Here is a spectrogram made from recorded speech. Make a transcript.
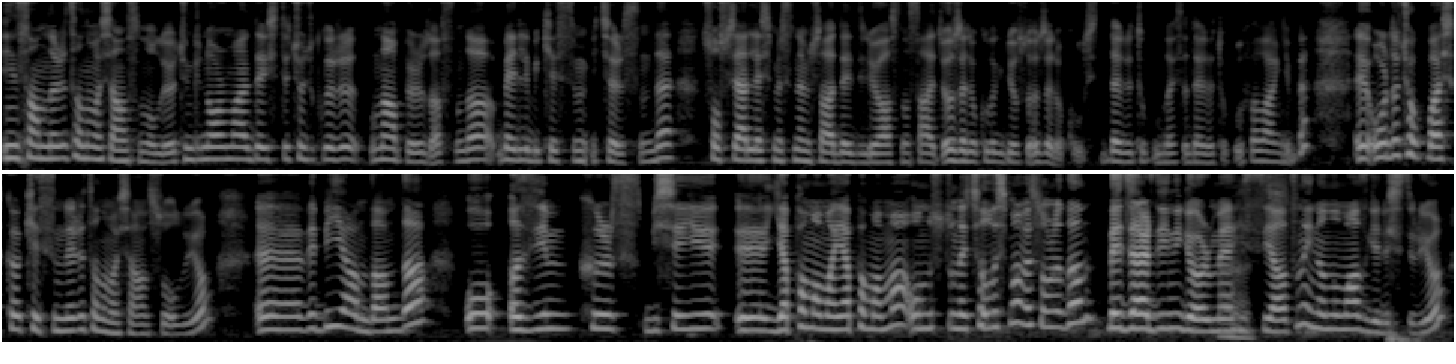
insanları tanıma şansın oluyor. Çünkü normalde işte çocukları ne yapıyoruz aslında belli bir kesim içerisinde sosyalleşmesine müsaade ediliyor aslında sadece. Özel okula gidiyorsa özel okul, işte devlet okulundaysa devlet okulu falan gibi. Ee, orada çok başka kesimleri tanıma şansı oluyor. Ee, ve bir yandan da o azim, hırs, bir şeyi e, yapamama yapamama, onun üstüne çalışma ve sonradan becerdiğini görme Evet. hissiyatını inanılmaz geliştiriyor.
